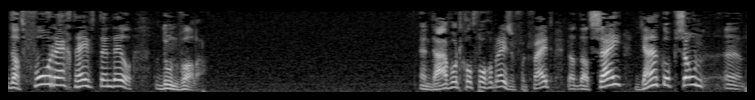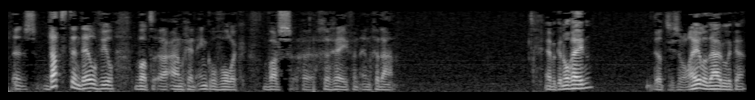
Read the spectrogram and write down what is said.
dat voorrecht heeft ten deel doen vallen. En daar wordt God voor geprezen. Voor het feit dat, dat zij, Jacob, zo'n, uh, dat ten deel viel wat uh, aan geen enkel volk was gegeven en gedaan. Heb ik er nog één. Dat is een hele duidelijke.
